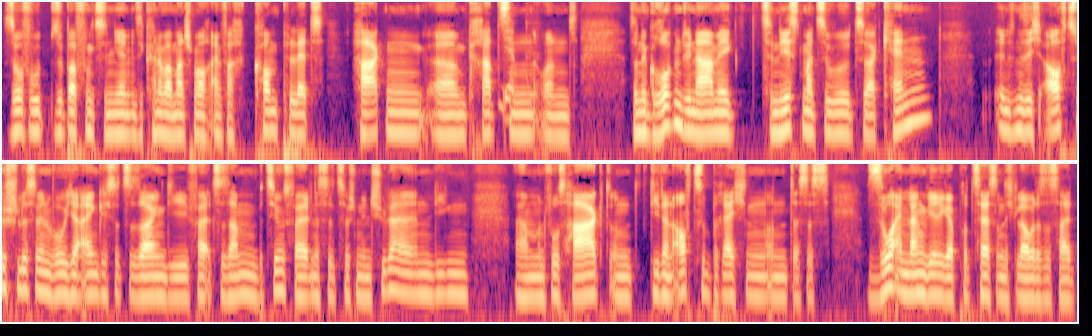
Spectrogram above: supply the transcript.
so super funktionieren. Sie können aber manchmal auch einfach komplett haken, ähm, kratzen yep. und so eine Gruppendynamik zunächst mal zu, zu erkennen, in sich aufzuschlüsseln, wo hier eigentlich sozusagen die zusammen Beziehungsverhältnisse zwischen den Schülern liegen ähm, und wo es hakt und die dann aufzubrechen und das ist so ein langwieriger Prozess und ich glaube, das ist halt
